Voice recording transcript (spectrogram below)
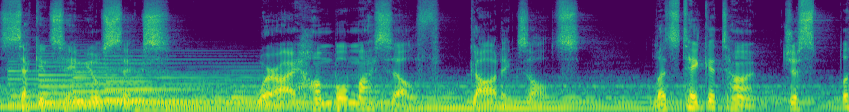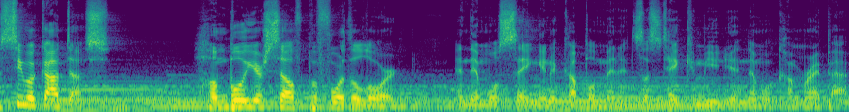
2 Samuel 6, where I humble myself God exalts. Let's take a time. Just let's see what God does. Humble yourself before the Lord, and then we'll sing in a couple of minutes. Let's take communion, then we'll come right back.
